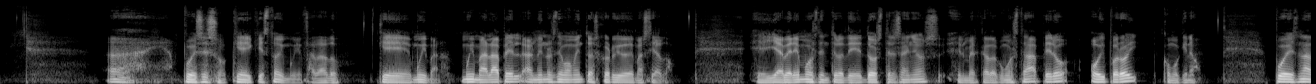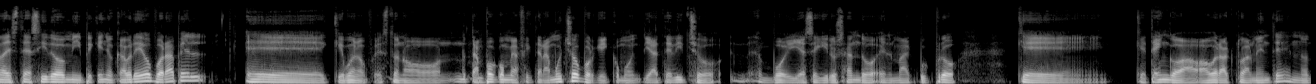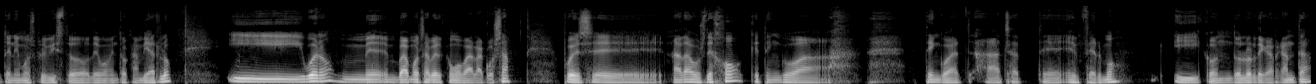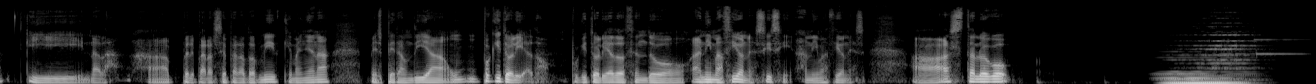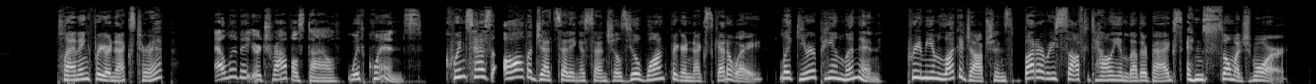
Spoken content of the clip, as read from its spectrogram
Ay, pues eso, que, que estoy muy enfadado. Que muy mal, muy mal Apple, al menos de momento has corrido demasiado. Eh, ya veremos dentro de dos, tres años el mercado cómo está, pero hoy por hoy, como que no. Pues nada, este ha sido mi pequeño cabreo por Apple. Eh, que bueno, pues esto no, no- tampoco me afectará mucho porque como ya te he dicho, voy a seguir usando el MacBook Pro que, que tengo ahora actualmente. No tenemos previsto de momento cambiarlo. Y bueno, me- vamos a ver cómo va la cosa. Pues eh, nada, os dejo que tengo a tengo a, a Chat eh, enfermo y con dolor de garganta y nada, a prepararse para dormir, que mañana me espera un día un poquito liado, un poquito liado haciendo animaciones, sí, sí, animaciones. Hasta luego. Planning for your next trip? Elevate your travel style with Quince. Quince has all the jet setting essentials you'll want for your next getaway, like European linen, premium luggage options, buttery soft Italian leather bags, and so much more.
